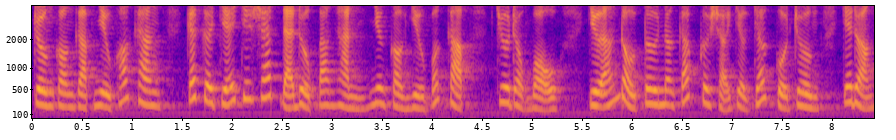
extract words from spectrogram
trường còn gặp nhiều khó khăn. Các cơ chế chính sách đã được ban hành nhưng còn nhiều bất cập, chưa đồng bộ. Dự án đầu tư nâng cấp cơ sở vật chất của trường giai đoạn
